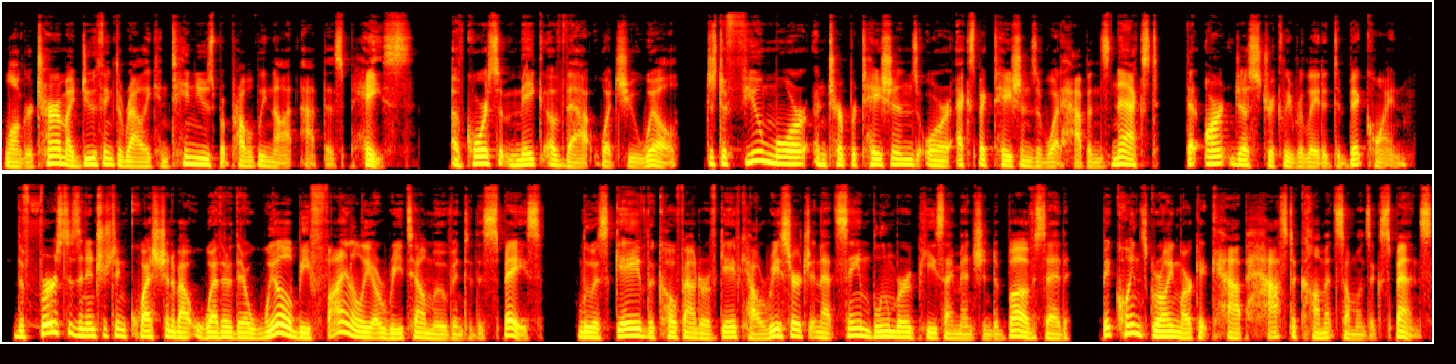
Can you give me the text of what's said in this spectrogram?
Longer term, I do think the rally continues, but probably not at this pace. Of course, make of that what you will. Just a few more interpretations or expectations of what happens next that aren't just strictly related to Bitcoin. The first is an interesting question about whether there will be finally a retail move into this space. Louis Gave, the co founder of Gavekal Research, in that same Bloomberg piece I mentioned above, said Bitcoin's growing market cap has to come at someone's expense.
